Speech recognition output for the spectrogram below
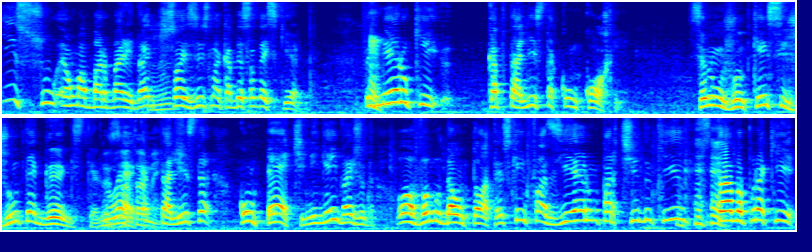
isso é uma barbaridade Uhum. que só existe na cabeça da esquerda. Primeiro que capitalista concorre. Você não junta, quem se junta é gangster, não é? Exatamente. Capitalista compete, ninguém vai juntar. Ó, vamos dar um tota. Isso quem fazia era um partido que estava por aqui,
